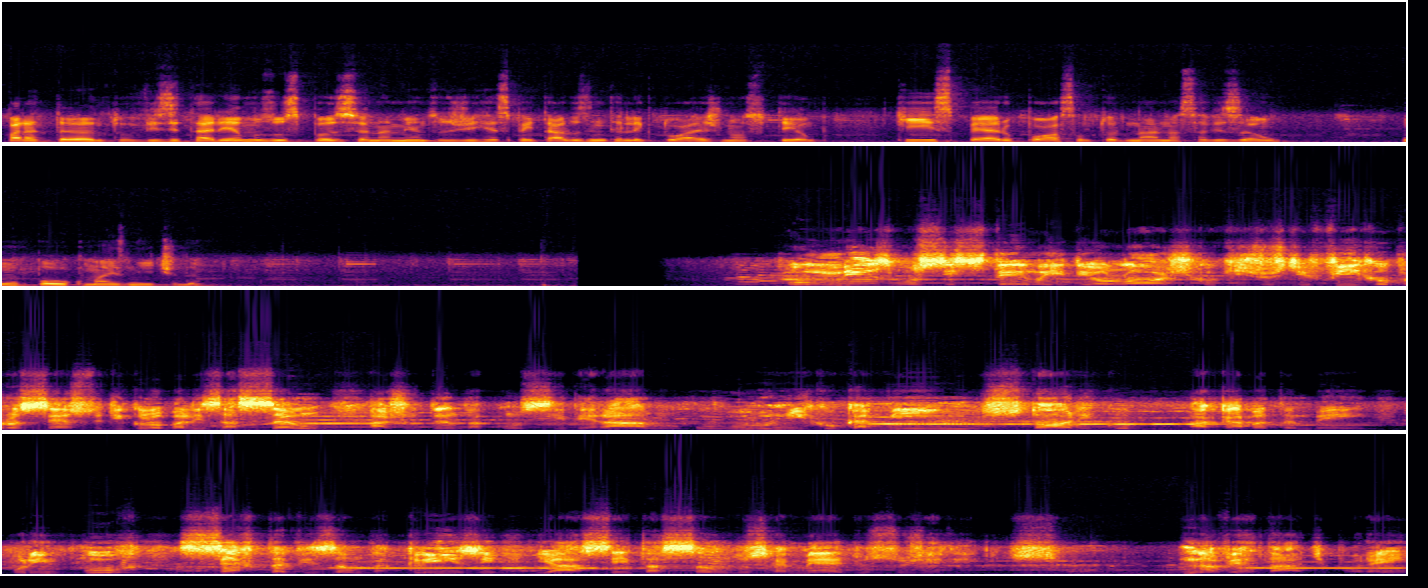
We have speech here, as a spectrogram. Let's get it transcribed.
Para tanto, visitaremos os posicionamentos de respeitados intelectuais de nosso tempo que espero possam tornar nossa visão um pouco mais nítida. mesmo sistema ideológico que justifica o processo de globalização, ajudando a considerá-lo o único caminho histórico, acaba também por impor certa visão da crise e a aceitação dos remédios sugeridos. Na verdade, porém,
